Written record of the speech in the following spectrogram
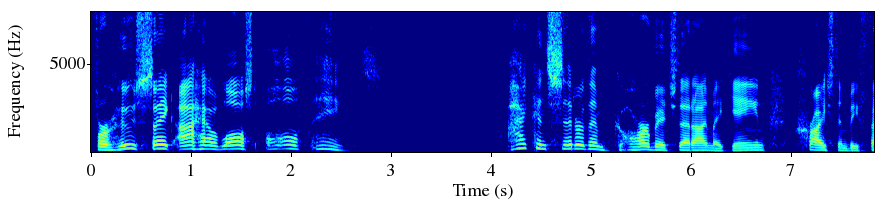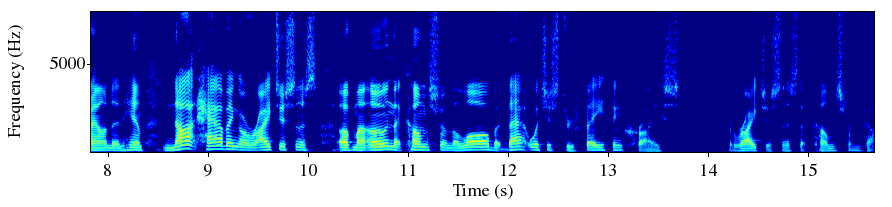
for whose sake I have lost all things. I consider them garbage that I may gain Christ and be found in him, not having a righteousness of my own that comes from the law, but that which is through faith in Christ, the righteousness that comes from God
